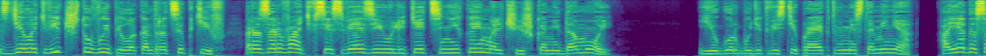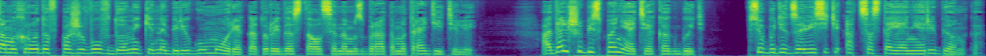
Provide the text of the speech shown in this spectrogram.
сделать вид, что выпила контрацептив, разорвать все связи и улететь с Никой и мальчишками домой. Егор будет вести проект вместо меня, а я до самых родов поживу в домике на берегу моря, который достался нам с братом от родителей. А дальше без понятия, как быть. Все будет зависеть от состояния ребенка.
